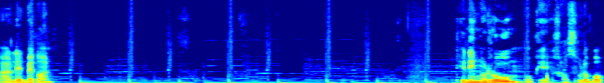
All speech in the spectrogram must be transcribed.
อ่าเล่นไปก่อน Training Room โอเค เข้าสู่ระบบ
